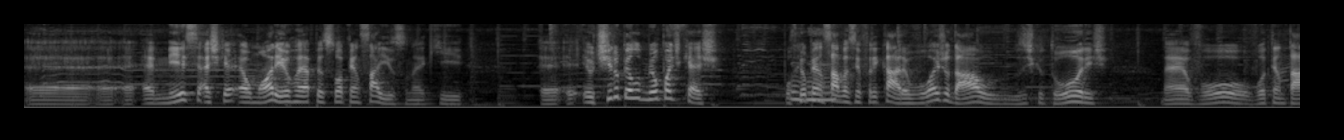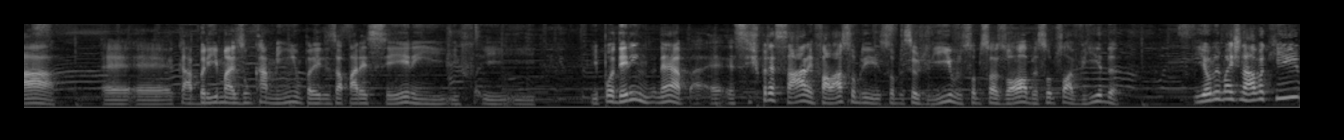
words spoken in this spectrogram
É, é, é, é nesse. Acho que é, o maior erro é a pessoa pensar isso, né? Que é, eu tiro pelo meu podcast. Porque uhum. eu pensava assim, eu falei, cara, eu vou ajudar os escritores, né? Eu vou, vou tentar é, é, abrir mais um caminho para eles aparecerem e, e, e, poderem né, é, se expressarem, falar sobre, sobre seus livros, sobre suas obras, sobre sua vida. E eu não imaginava que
